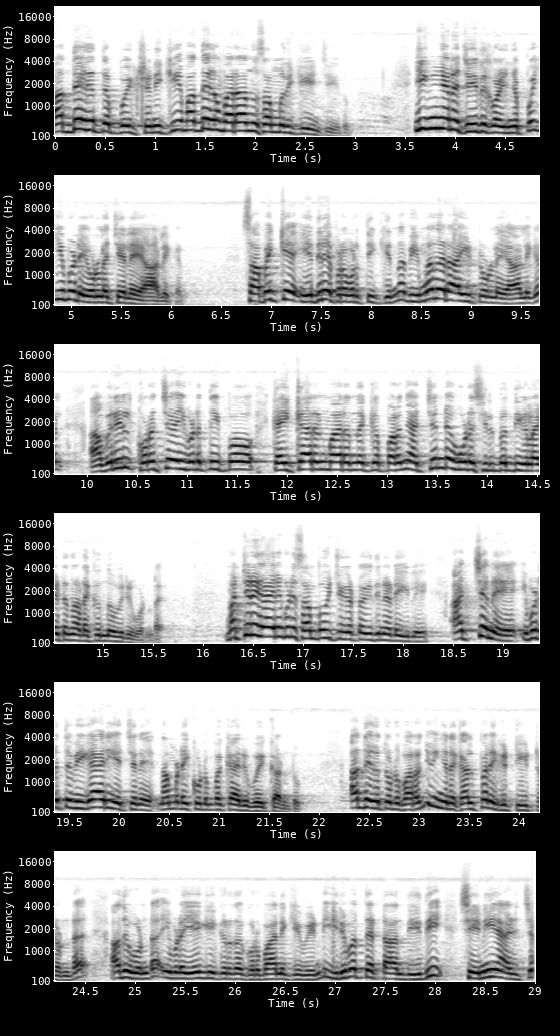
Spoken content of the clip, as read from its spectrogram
അദ്ദേഹത്തെ പോയി ക്ഷണിക്കുകയും അദ്ദേഹം വരാമെന്ന് സമ്മതിക്കുകയും ചെയ്തു. ഇങ്ങനെ ചെയ്തു കഴിഞ്ഞപ്പോൾ ഇവിടെയുള്ള ചില ആളുകൾ സഭയ്ക്ക് എതിരെ പ്രവർത്തിക്കുന്ന വിമതരായിട്ടുള്ള ആളുകൾ അവരിൽ കുറച്ച് ഇവിടുത്തെ ഇപ്പോൾ കൈക്കാരന്മാരെന്നൊക്കെ പറഞ്ഞ് അച്ഛന്റെ കൂടെ ശിൽബന്ധികളായിട്ട് നടക്കുന്നവരുമുണ്ട്. മറ്റൊരു കാര്യം കൂടി സംഭവിച്ചു കേട്ടോ ഇതിനിടയിൽ അച്ഛനെ ഇവിടുത്തെ വികാരി അച്ഛനെ നമ്മുടെ ഈ കുടുംബക്കാർ പോയി കണ്ടു. അദ്ദേഹത്തോട് പറഞ്ഞു ഇങ്ങനെ കൽപ്പന കിട്ടിയിട്ടുണ്ട്. അതുകൊണ്ട് ഇവിടെ ഏകീകൃത കുർബാനയ്ക്ക് വേണ്ടി ഇരുപത്തെട്ടാം തീയതി ശനിയാഴ്ച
